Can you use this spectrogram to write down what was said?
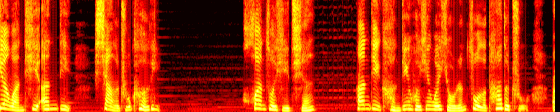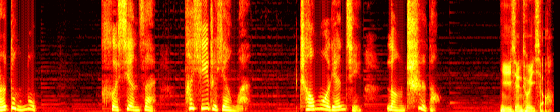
燕婉替安帝下了逐客令。换做以前，安帝肯定会因为有人做了他的主而动怒，可现在他依着燕婉，朝莫连锦冷斥道。你先退下，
